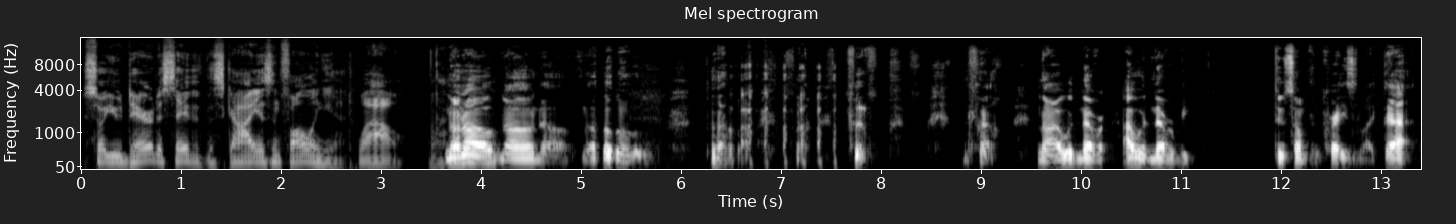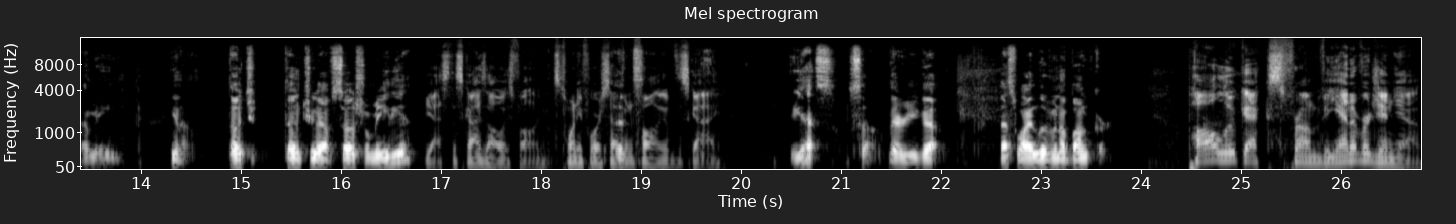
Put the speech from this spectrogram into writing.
So you dare to say that the sky isn't falling yet? Wow. Uh, No, no, no, no, no, no, no, no. I would never. I would never be do something crazy like that. I mean, you know, don't you don't you have social media? Yes, the sky's always falling. It's 24 7 falling of the sky. Yes. So there you go. That's why I live in a bunker. Paul Lukex from Vienna, Virginia.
